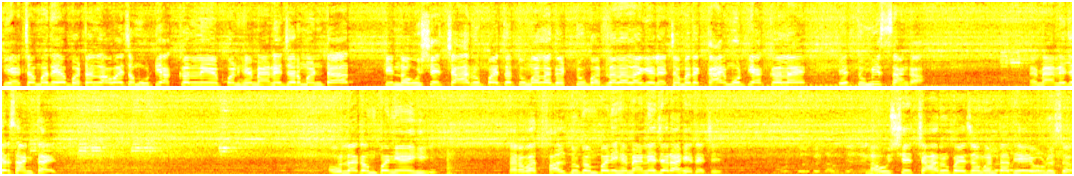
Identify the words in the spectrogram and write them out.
की ह्याच्यामध्ये हे बटन लावायचं मोठी अक्कल नाही आहे. पण हे मॅनेजर म्हणतात की नऊशे चार रुपयाचं तुम्हाला गट्टू बदलायला लागेल. ह्याच्यामध्ये काय मोठी अक्कल आहे हे तुम्हीच सांगा. हे मॅनेजर सांगतायत. ओला कंपनी आहे ही. सर्वात फालतू कंपनी हे मॅनेजर आहे त्याचे. नऊशे चार रुपयाचं म्हणतात हे एवढंसं.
